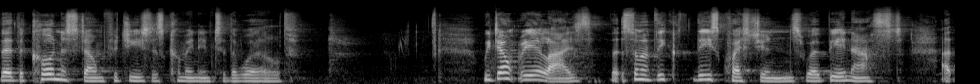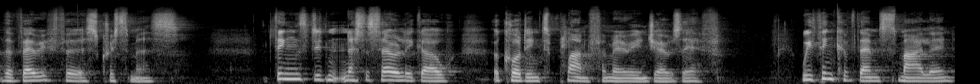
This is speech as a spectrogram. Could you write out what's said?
they're the cornerstone for Jesus coming into the world. We don't realize that some of the, these questions were being asked at the very first Christmas. Things didn't necessarily go according to plan for Mary and Joseph. We think of them smiling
